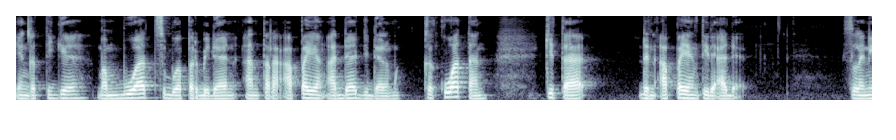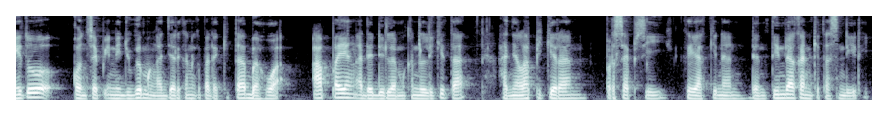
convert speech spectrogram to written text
Yang ketiga, membuat sebuah perbedaan antara apa yang ada di dalam kekuatan kita dan apa yang tidak ada. Selain itu, konsep ini juga mengajarkan kepada kita bahwa apa yang ada di dalam kendali kita hanyalah pikiran, persepsi, keyakinan, dan tindakan kita sendiri.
